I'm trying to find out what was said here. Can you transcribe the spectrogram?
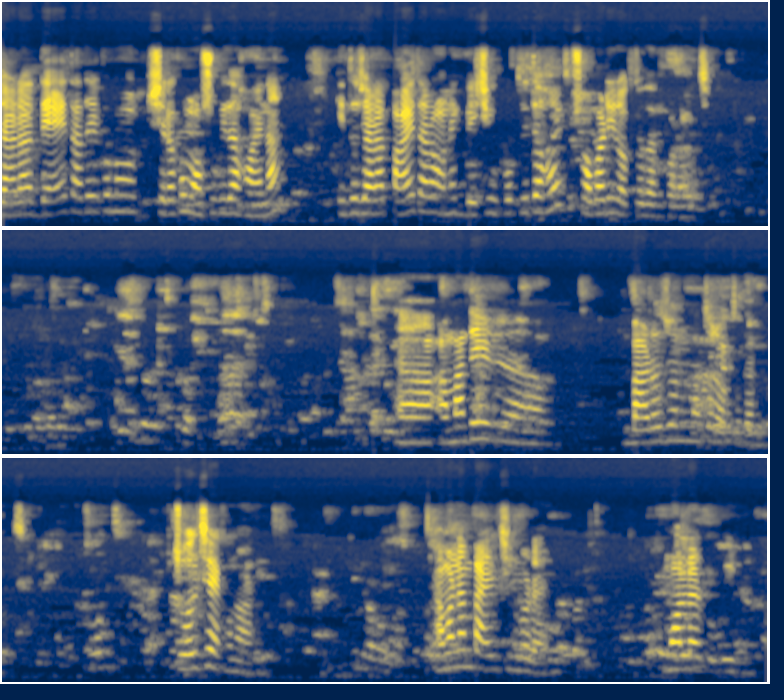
যারা দেয় তাদের কোনো সেরকম অসুবিধা হয় না। কিন্তু যারা পায় তারা অনেক বেশি উপকৃত হয়, সবারই রক্তদান করা উচিত। আমাদের বারো জন মতো রক্তদান চলছে এখনও আরও। আমার নাম পায়েল সিংহ রায়, মল্লারপুর। বীরভূম।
